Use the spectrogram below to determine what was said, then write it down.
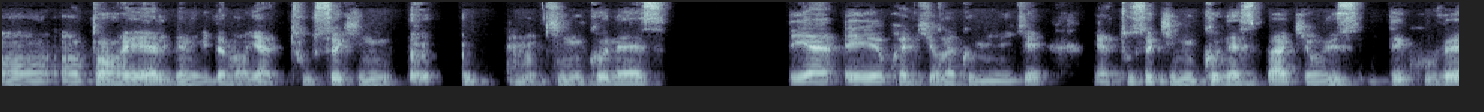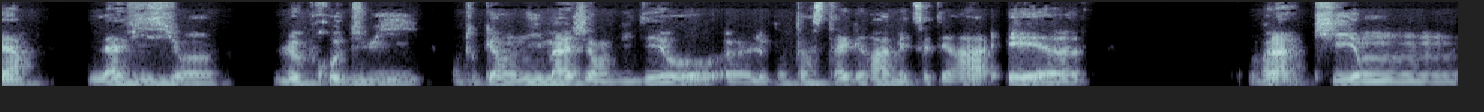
en, temps réel. Bien évidemment, il y a tous ceux qui nous qui nous connaissent et, auprès de qui on a communiqué. Il y a tous ceux qui nous connaissent pas, qui ont juste découvert la vision, le produit, en tout cas en image et en vidéo, euh, le compte Instagram, etc. Et euh, voilà, qui ont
